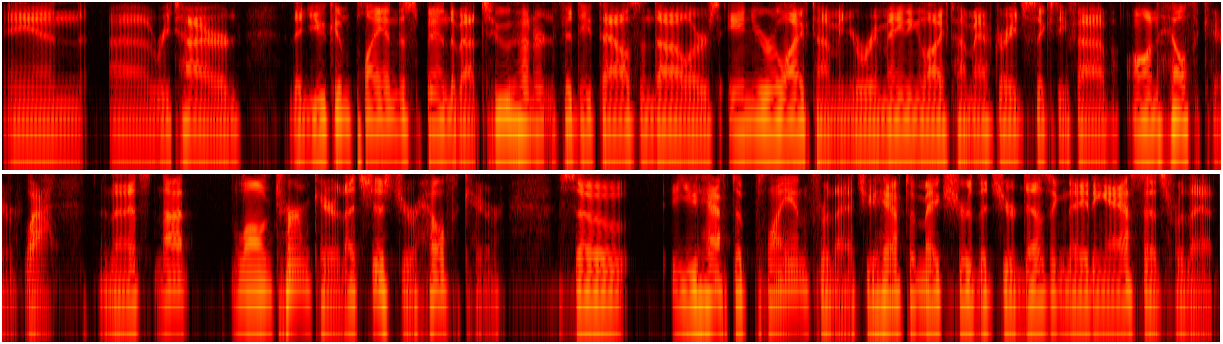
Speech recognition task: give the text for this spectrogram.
and uh, retired, then you can plan to spend about $250,000 in your lifetime, in your remaining lifetime after age 65, on health care. Wow. And that's not long term care, that's just your health care. So you have to plan for that. You have to make sure that you're designating assets for that.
